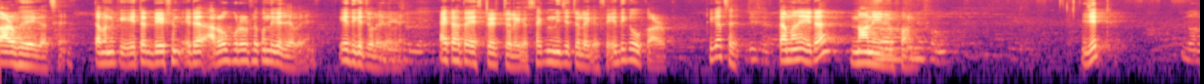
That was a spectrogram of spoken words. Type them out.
কার্ভ হয়ে গেছে। তার মানে কি? এটার ডিরেকশন এটা আরও উপরে উঠলে কোন দিকে যাবে? এদিকে চলে যাবে। একটা হয়তো স্ট্রেট চলে গেছে একটা নিচে চলে গেছে। এদিকেও কার্ভ ঠিক আছে? তার মানে এটা non uniform uniform is it non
